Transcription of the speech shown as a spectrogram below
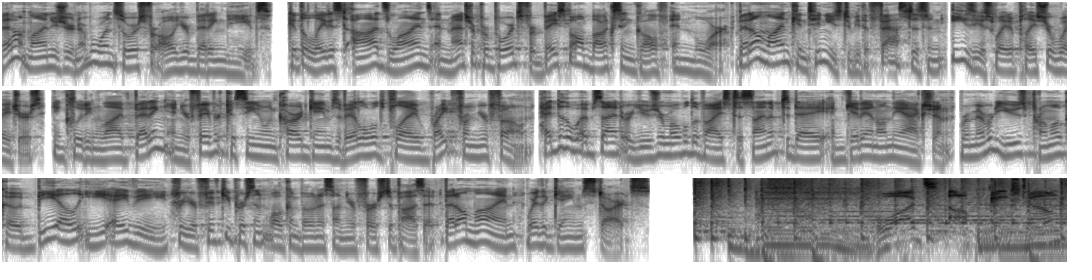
BetOnline is your number one source for all your betting needs. Get the latest odds, lines, and matchup reports for baseball, boxing, golf, and more. BetOnline continues to be the fastest and easiest way to place your wagers, including live betting and your favorite casino and card games available to play right from your phone. Head to the website or use your mobile device to sign up today and get in on the action. Remember to use promo code BLEAV for your 50% welcome bonus on your first deposit. BetOnline, where the game starts. What's up, H Town?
